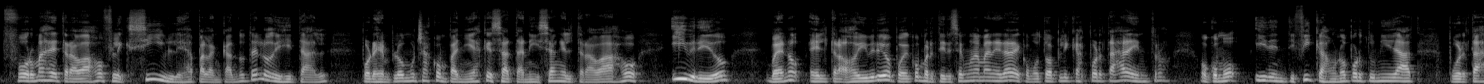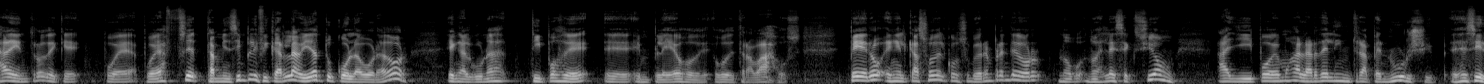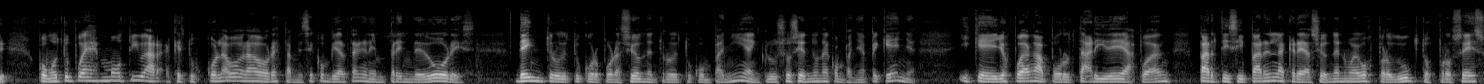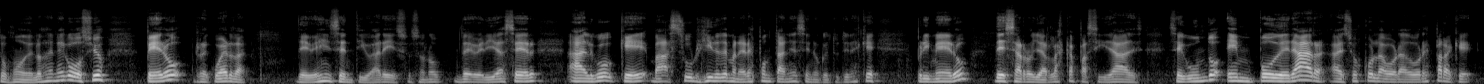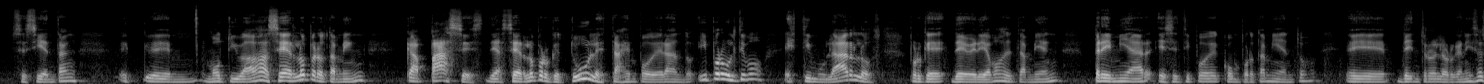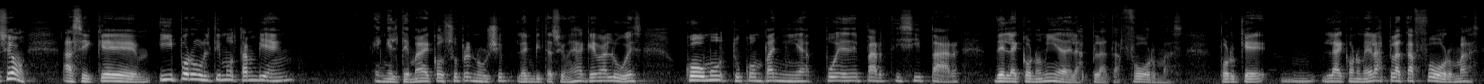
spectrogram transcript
formas de trabajo flexibles, apalancándote en lo digital, por ejemplo, muchas compañías que satanizan el trabajo híbrido. Bueno, el trabajo híbrido puede convertirse en una manera de cómo tú aplicas puertas adentro o cómo identificas una oportunidad puertas adentro de que puedas también simplificar la vida a tu colaborador en algunos tipos de eh, empleos o de, o de, trabajos. Pero en el caso del consumidor emprendedor no, no es la excepción allí podemos hablar del intrapreneurship, es decir, cómo tú puedes motivar a que tus colaboradores también se conviertan en emprendedores dentro de tu corporación, dentro de tu compañía, incluso siendo una compañía pequeña, y que ellos puedan aportar ideas, puedan participar en la creación de nuevos productos, procesos, modelos de negocio, pero recuerda, debes incentivar eso. Eso no debería ser algo que va a surgir de manera espontánea, sino que tú tienes que, primero, desarrollar las capacidades. Segundo, empoderar a esos colaboradores para que se sientan eh, eh, motivados a hacerlo, pero también capaces de hacerlo porque tú le estás empoderando. Y por último, estimularlos, porque deberíamos de también premiar ese tipo de comportamientos eh, dentro de la organización. Así que, y por último, también en el tema de Consupreneurship, la invitación es a que evalúes cómo tu compañía puede participar de la economía de las plataformas. Porque mm, la economía de las plataformas,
